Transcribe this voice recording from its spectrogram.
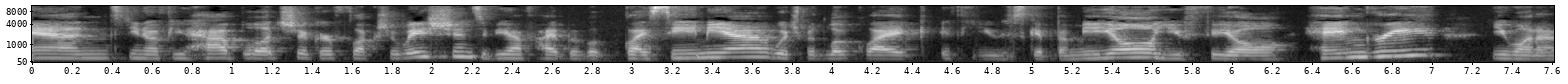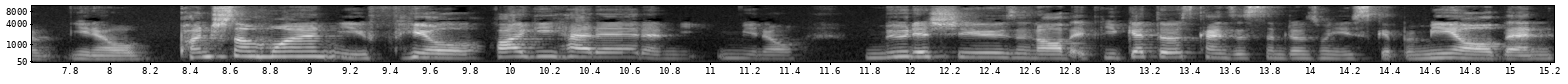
and you know, if you have blood sugar fluctuations, if you have hypoglycemia, which would look like if you skip a meal, you feel hangry, you want to you know punch someone, you feel foggy headed, and you know mood issues and all that. If you get those kinds of symptoms when you skip a meal, then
